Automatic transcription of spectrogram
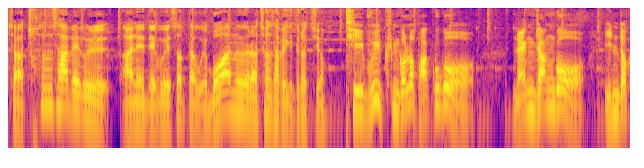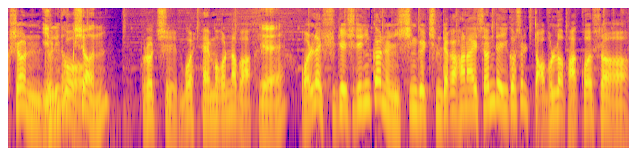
자 1,400을 안에 내부에 썼다고요. 뭐 하느라 1,400이 들었죠? TV 큰 걸로 바꾸고 냉장고, 인덕션 그리고 인덕션. 그렇지 뭘 해먹었나 봐. 예. 원래 휴게실이니까는 싱글 침대가 하나 있었는데 이것을 더블로 바꿨어.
